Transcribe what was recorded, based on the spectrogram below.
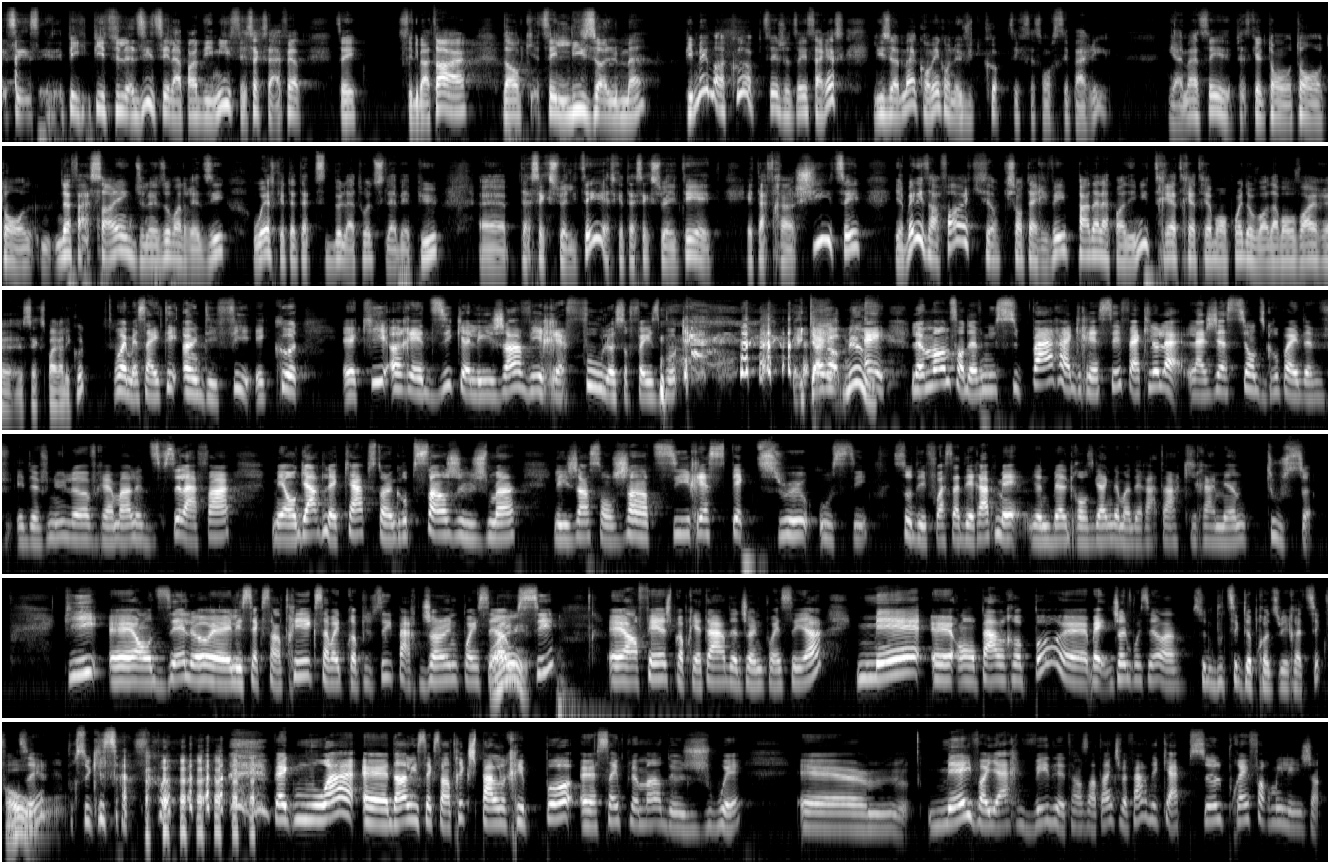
puis, puis tu l'as dit, la pandémie, c'est ça que ça a fait. Tu sais, célibataire. Donc, l'isolement. Puis même en couple, je veux dire, ça reste l'isolement. Combien qu'on a vu de couples, qui se sont séparés? Également, tu sais, parce que ton, ton, ton 9 à 5 du lundi au vendredi, où est-ce que tu as ta petite bulle à toi, tu l'avais pu? Euh, ta sexualité, est-ce que ta sexualité est, est affranchie, tu sais? Il y a bien des affaires qui, sont- qui sont arrivées pendant la pandémie. Très, très, très bon point d'avoir ouvert euh, Sexpert à l'écoute. Oui, mais ça a été un défi. Écoute, euh, qui aurait dit que les gens viraient fous là, sur Facebook? Et 40 000! hey, le monde sont devenus super agressifs. Fait que là, la, la gestion du groupe est, dev- est devenue là, vraiment là, difficile à faire. Mais on garde le cap. C'est un groupe sans jugement. Les gens sont gentils, respectueux aussi. Ça, des fois, ça dérape, mais il y a une belle grosse gang de modérateurs qui ramènent tout ça. Puis, euh, on disait, là, euh, les sexcentriques, ça va être propulsé par join.ca Ouais. aussi. Euh, en fait, je suis propriétaire de join.ca, mais euh, on parlera pas. Euh, ben, join.ca, hein, c'est une boutique de produits érotiques, faut Oh. le dire, pour ceux qui le savent pas. fait que moi, euh, dans les sexcentriques, je parlerai pas simplement de jouets. Mais il va y arriver de temps en temps que je vais faire des capsules pour informer les gens.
